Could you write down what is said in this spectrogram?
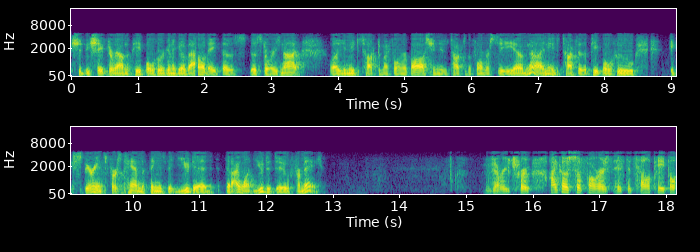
should be shaped around the people who are going to go validate those those stories. Not well, you need to talk to my former boss, you need to talk to the former CEO. No, I need to talk to the people who experience firsthand the things that you did that I want you to do for me. Very true. I go so far as, as to tell people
